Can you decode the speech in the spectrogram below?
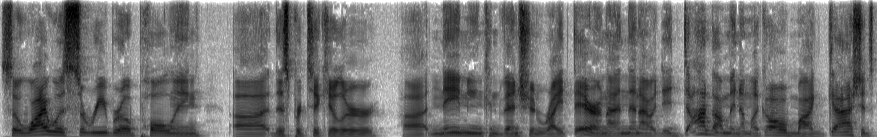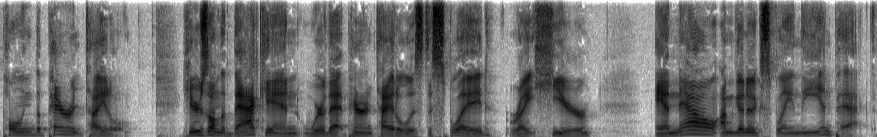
So, why was Cerebro polling? Uh, this particular uh, naming convention right there. And, I, and then I, it dawned on me, and I'm like, oh my gosh, it's pulling the parent title. Here's on the back end where that parent title is displayed right here. And now I'm going to explain the impact.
